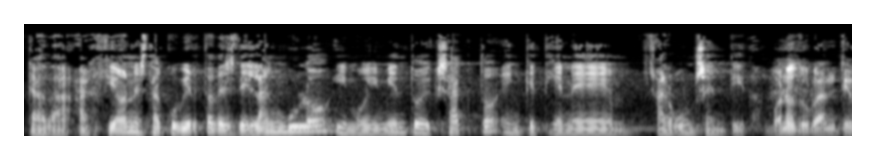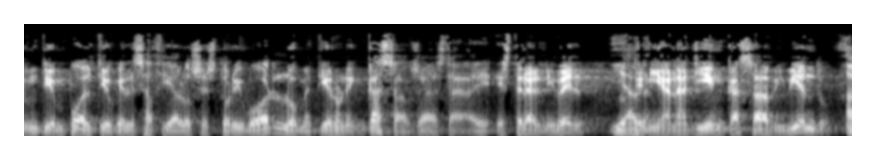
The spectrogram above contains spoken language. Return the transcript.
Cada acción está cubierta desde el ángulo y movimiento exacto en que tiene algún sentido. Bueno, durante un tiempo al tío que les hacía los storyboards lo metieron en casa. O sea, esta- este era el nivel. Y Lo habla- tenían allí en casa viviendo. Y es el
